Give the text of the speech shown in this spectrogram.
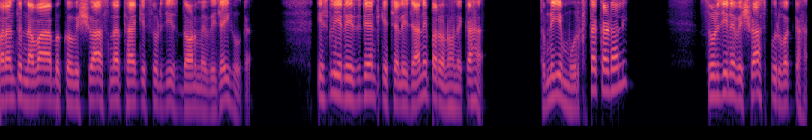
परंतु नवाब को विश्वास न था कि सुरजी इस दौड़ में विजयी होगा। इसलिए रेजिडेंट के चले जाने पर उन्होंने कहा, तुमने ये मूर्खता कर डाली? सुरजी ने विश्वासपूर्वक कहा,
